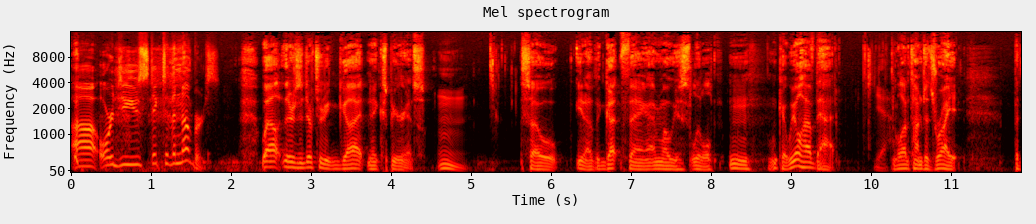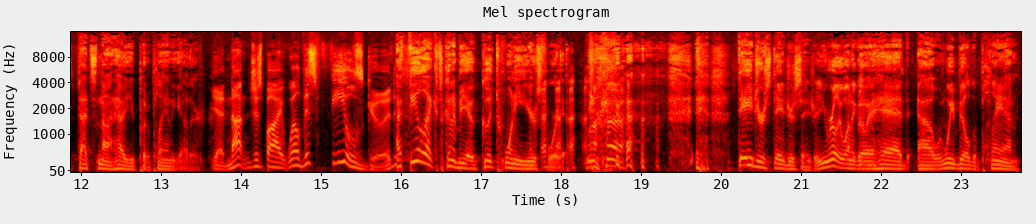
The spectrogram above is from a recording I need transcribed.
Uh, or do you stick to the numbers? Well, there's a difference between gut and experience. So, you know, the gut thing, I'm always a little, mm, okay, we all have that. Yeah. A lot of times it's right, but that's not how you put a plan together. Yeah, not just by, well, this feels good. I feel like it's going to be a good 20 years for you. dangerous, dangerous, dangerous. You really want to go ahead uh, when we build a plan.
